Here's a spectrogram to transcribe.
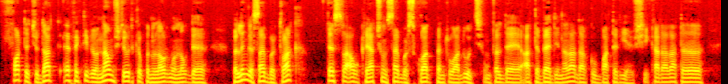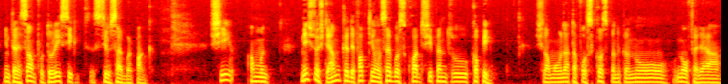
Foarte ciudat, efectiv eu n-am știut că până la urmă în loc de, pe lângă Cybertruck, Tesla au creat și un Cyber Squad pentru adulți, un fel de ATB din ăla, dar cu baterie și care arată interesant, futuristic, stil cyberpunk. Și am, nici nu știam că de fapt e un Cyber Squad și pentru copii. Și la un moment dat a fost scos pentru că nu, nu oferea,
